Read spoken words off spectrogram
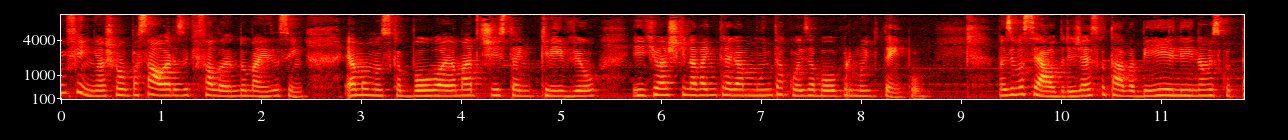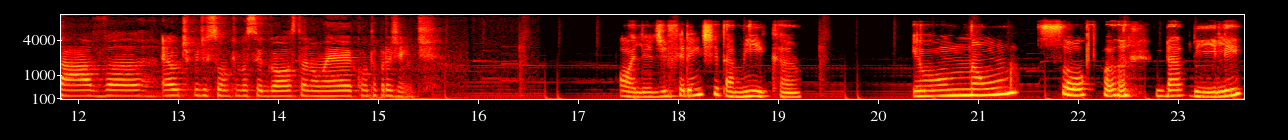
enfim, eu acho que eu vou passar horas aqui falando, mas assim, é uma música boa, é uma artista incrível e que eu acho que ainda vai entregar muita coisa boa por muito tempo. Mas e você, Audrey? Já escutava Billy? Não escutava? É o tipo de som que você gosta, não é? Conta pra gente. Olha, diferente da Mika, eu não sou fã da Billy.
